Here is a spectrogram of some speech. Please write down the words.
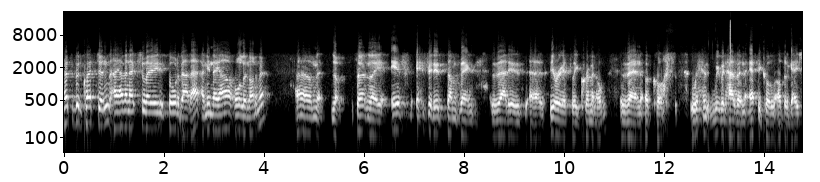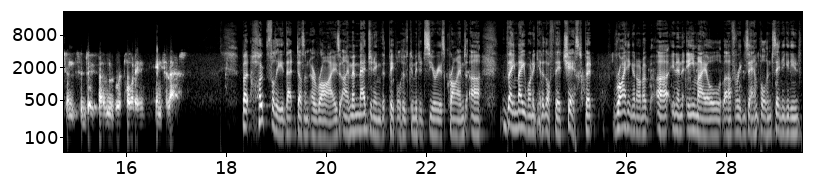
that's a good question. I haven't actually thought about that. I mean, they are all anonymous. Um, look, certainly, if if it is something that is uh, seriously criminal, then of course we, we would have an ethical obligation to do some reporting into that. But hopefully that doesn't arise. I'm imagining that people who've committed serious crimes are, they may want to get it off their chest, but writing it on a, uh, in an email, uh, for example, and sending it in is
